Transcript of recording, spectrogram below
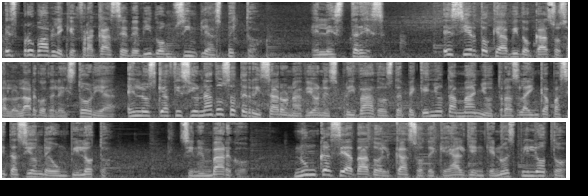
es probable que fracase debido a un simple aspecto, el estrés. Es cierto que ha habido casos a lo largo de la historia en los que aficionados aterrizaron aviones privados de pequeño tamaño tras la incapacitación de un piloto. Sin embargo, nunca se ha dado el caso de que alguien que no es piloto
